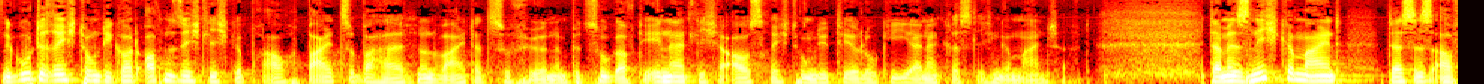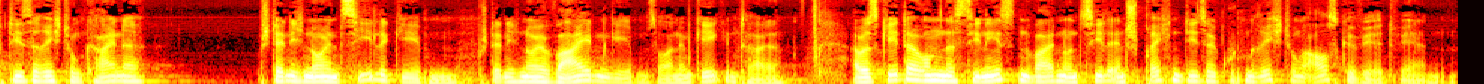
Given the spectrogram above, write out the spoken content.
Eine gute Richtung, die Gott offensichtlich gebraucht, beizubehalten und weiterzuführen in Bezug auf die inhaltliche Ausrichtung, die Theologie einer christlichen Gemeinschaft. Damit ist nicht gemeint, dass es auf diese Richtung keine ständig neuen Ziele geben, ständig neue Weiden geben sollen. Im Gegenteil. Aber es geht darum, dass die nächsten Weiden und Ziele entsprechend dieser guten Richtung ausgewählt werden.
